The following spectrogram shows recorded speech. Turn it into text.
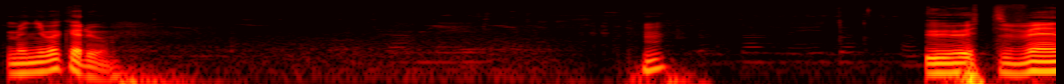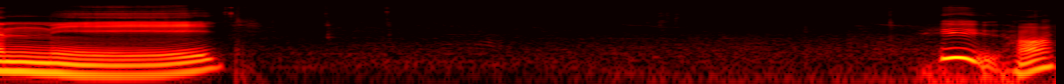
mennyibe kerül? Hm? 54? Hűha.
